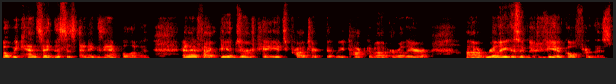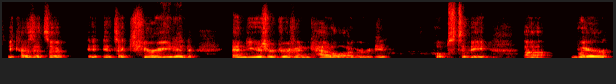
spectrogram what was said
but we can say this is an example of it. And in fact, the Observe K8s project that we talked about earlier uh, really is a good vehicle for this because it's a it, it's a curated end user driven catalog or it hopes to be uh, where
